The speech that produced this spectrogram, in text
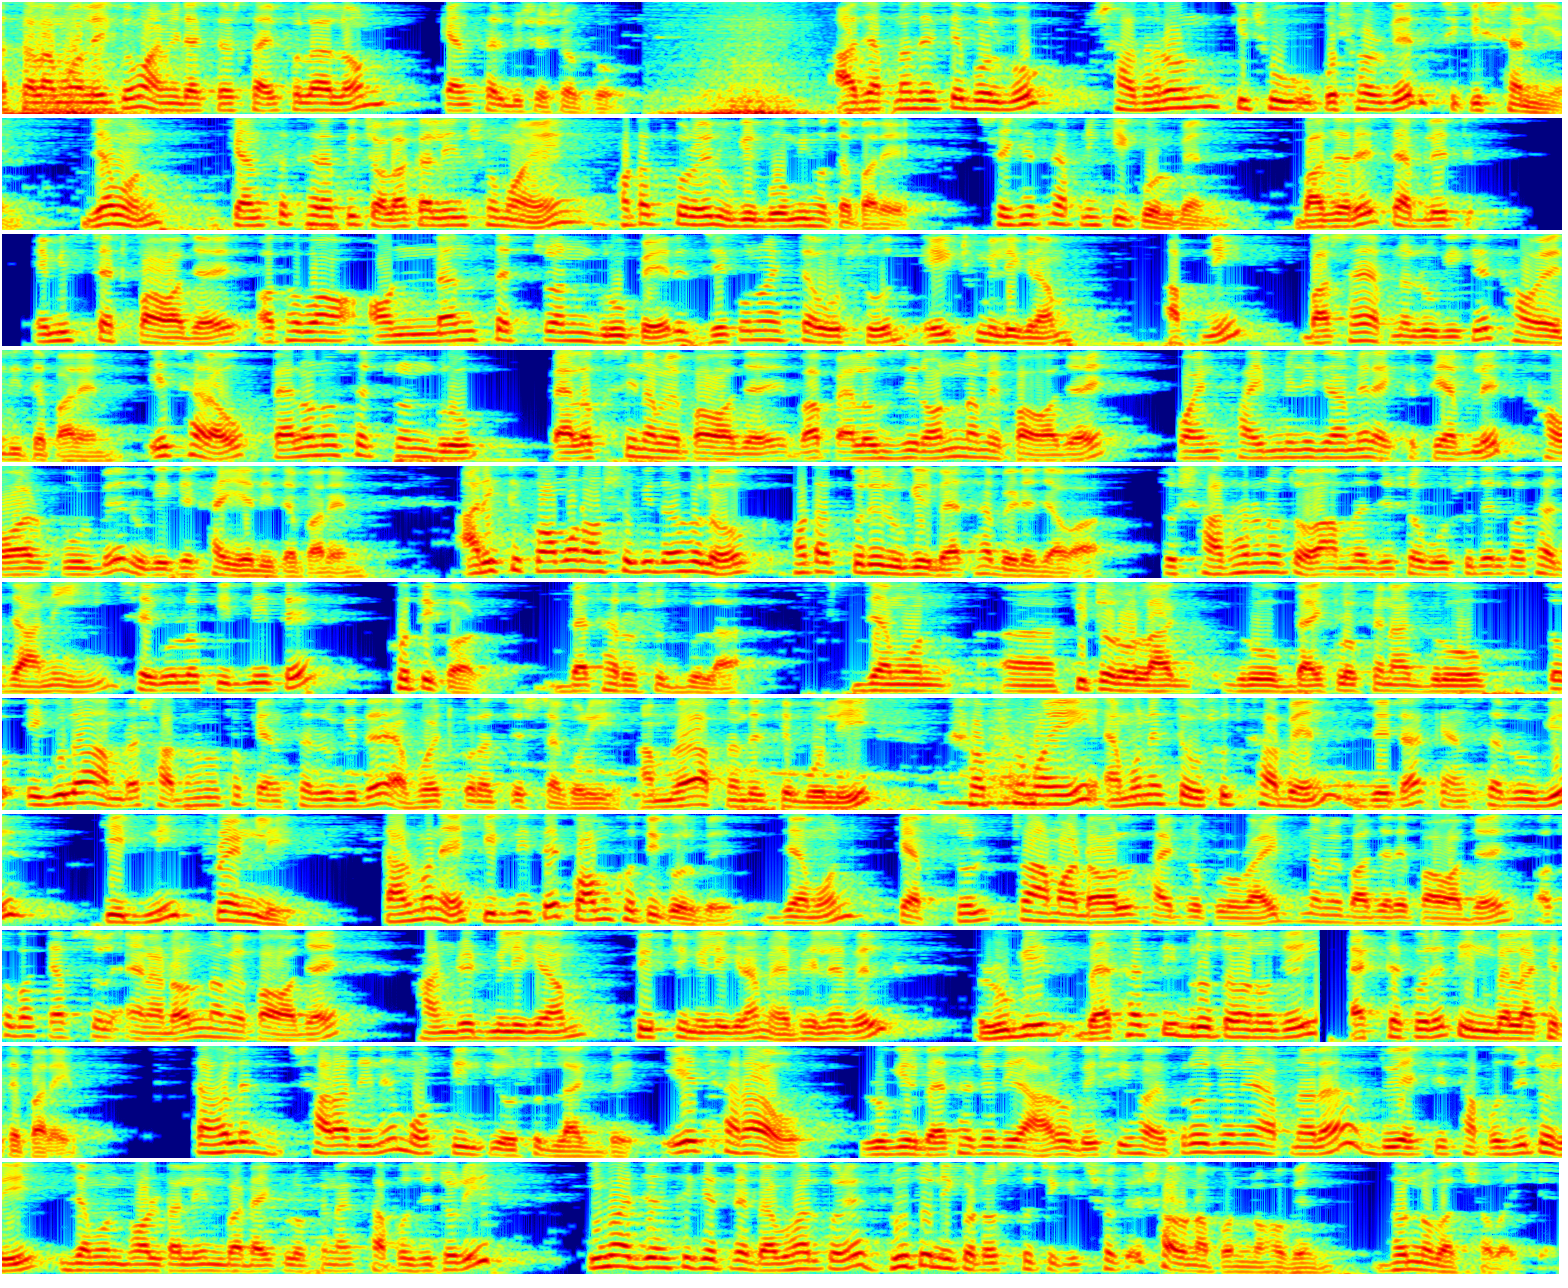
আসসালামু আলাইকুম, আমি ডাক্তার সাইফুল আলম, ক্যান্সার বিশেষজ্ঞ। আজ আপনাদেরকে বলব সাধারণ কিছু উপসর্গের চিকিৎসা নিয়ে। যেমন, ক্যান্সার থেরাপি চলাকালীন সময়ে হঠাৎ করে রোগীর বমি হতে পারে। সেই ক্ষেত্রে আপনি কি করবেন? বাজারে ট্যাবলেট এমিস্ট্যাট পাওয়া যায় অথবা অন্ডানসেট্রন গ্রুপের যে কোনো একটা ওষুধ এইট মিলিগ্রাম আপনি বাসায় আপনার রুগীকে খাওয়াই দিতে পারেন। এছাড়াও প্যালোনোসেট্রন গ্রুপ প্যালক্সি নামে পাওয়া যায় বা প্যালক্সিরন নামে পাওয়া যায়। পয়েন্ট ফাইভ মিলিগ্রামের একটা ট্যাবলেট খাওয়ার পূর্বে রোগীকে খাইয়ে দিতে পারেন। আরেকটি কমন অসুবিধা হলো, হঠাৎ করে রোগীর ব্যথা বেড়ে যাওয়া। তো সাধারণত আমরা যেসব ওষুধের কথা জানি, সেগুলো কিডনিতে ক্ষতিকর ব্যথার ওষুধগুলা। যেমন কিটোরোলাগ গ্রুপ, ডাইক্লোফেনাক গ্রুপ। তো এগুলা আমরা সাধারণত ক্যান্সার রোগীদের অ্যাভয়েড করার চেষ্টা করি। আমরা আপনাদেরকে বলি, সবসময়ই এমন একটা ওষুধ খাবেন, যেটা ক্যান্সার রোগীর কিডনি ফ্রেন্ডলি। তার মানে কিডনিতে কম ক্ষতি করবে, যেমন ক্যাপসুল ট্রামাডল হাইড্রোক্লোরাইড নামে বাজারে পাওয়া যায় অথবা ক্যাপসুল অ্যানাডল নামে পাওয়া যায়। Hundred milligram, fifty milligram available রুগীর ব্যথার তীব্রতা অনুযায়ী একটা করে তিন বেলা খেতে পারে। তাহলে সারাদিনে মোট তিনটি ওষুধ লাগবে। এছাড়াও রোগীর ব্যথা যদি আরও বেশি হয়, প্রয়োজনে আপনারা দুই একটি সাপোজিটরি যেমন ভল্টালিন বা ডাইক্লোফেনাক সাপোজিটরি ইমার্জেন্সি ক্ষেত্রে ব্যবহার করে দ্রুত নিকটস্থ চিকিৎসকের শরণাপন্ন হবেন। ধন্যবাদ সবাইকে।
